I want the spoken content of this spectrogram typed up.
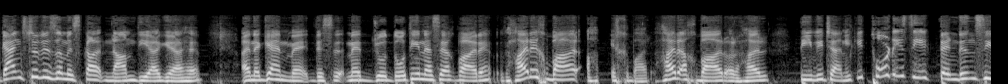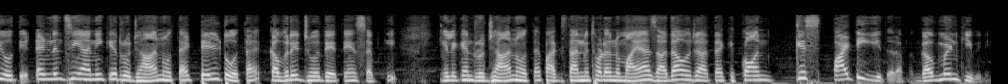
गैंगस्टरिज्म इसका नाम दिया गया है एंड अगेन मैं दिस मैं जो दो तीन ऐसे अखबार हैं हर अखबार अखबार हर अखबार और हर टीवी चैनल की थोड़ी सी एक टेंडेंसी होती है। टेंडेंसी यानी कि रुझान होता है टिल्ट होता है कवरेज जो देते हैं सबकी। लेकिन रुझान होता है, पाकिस्तान में थोड़ा नुमाया ज़्यादा हो जाता है कि कौन किस पार्टी की तरफ़ है? गवर्नमेंट की भी नहीं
